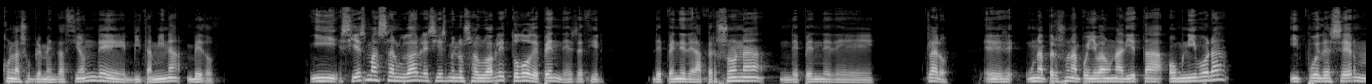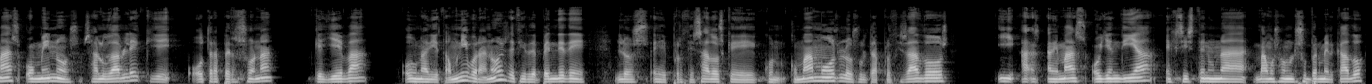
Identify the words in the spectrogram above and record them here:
con la suplementación de vitamina B12. Y si es más saludable, si es menos saludable, todo depende. Es decir, depende de la persona, depende de... Claro, eh, una persona puede llevar una dieta omnívora y puede ser más o menos saludable que otra persona que lleva una dieta omnívora, ¿no? Es decir, depende de los eh, procesados que comamos, los ultraprocesados. Y además, hoy en día existen una. Vamos a un supermercado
